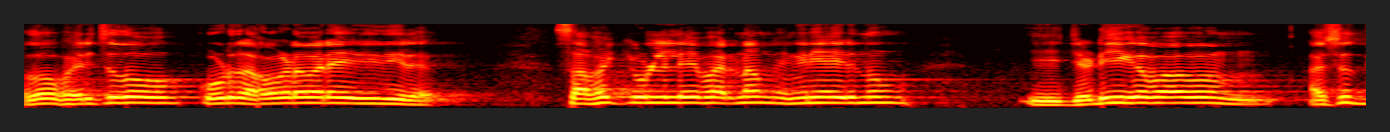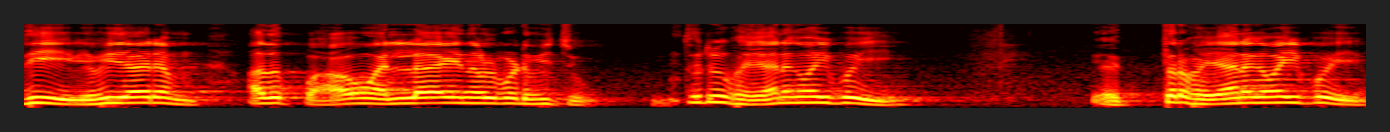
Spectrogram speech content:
അതോ ഭരിച്ചതോ കൂടുതൽ അപകടകരമായ രീതിയിൽ. സഭയ്ക്കുള്ളിലെ ഭരണം എങ്ങനെയായിരുന്നു? ഈ ജഡീകഭാവം അശുദ്ധി വ്യഭിചാരം അത് പാവമല്ല എന്ന് അവൾ പഠിപ്പിച്ചു. ഇതൊരു ഭയാനകമായി പോയി. എത്ര ഭയാനകമായി പോയി.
